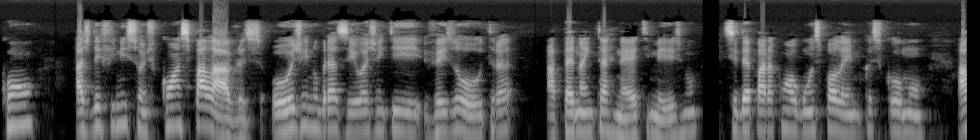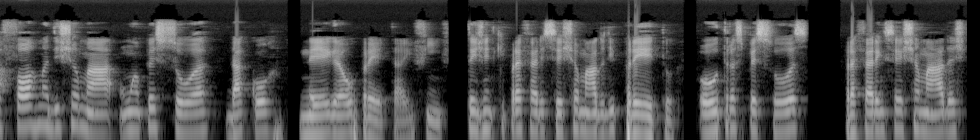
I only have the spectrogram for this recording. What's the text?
com as definições, com as palavras. Hoje no Brasil a gente, vez ou outra, até na internet mesmo, se depara com algumas polêmicas como a forma de chamar uma pessoa da cor negra ou preta. Enfim, tem gente que prefere ser chamado de preto, outras pessoas preferem ser chamadas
